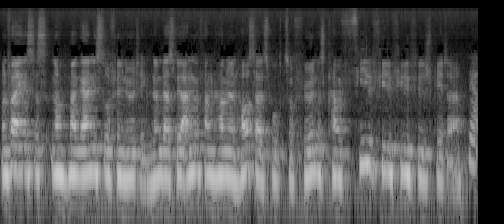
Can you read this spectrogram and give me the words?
und vor allem ist es nochmal gar nicht so viel nötig. Ne? Dass wir angefangen haben, ein Haushaltsbuch zu führen, das kam viel, viel, viel, viel später. Ja.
